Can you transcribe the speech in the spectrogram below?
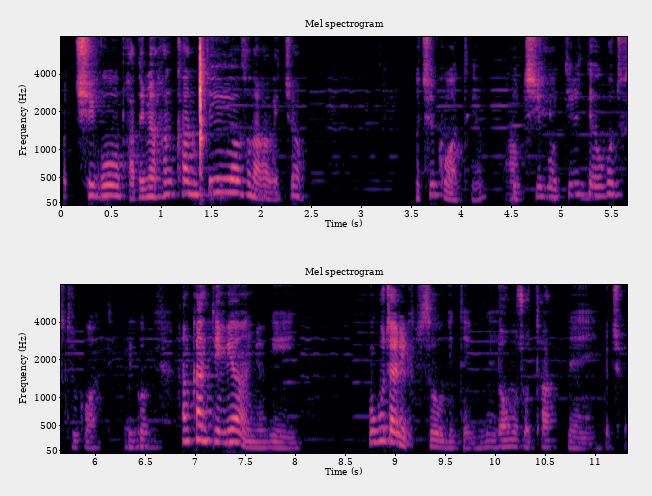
젖히고 받으면 한 칸 뛰어서 나가겠죠. 젖힐 것 같아요. 아, 젖히고 뛸 때 호구 젖을 것 같아요. 그리고 음, 한칸 뛰면 여기 호구 자리 급소이기 때문에 너무 좋다. 네 그렇죠.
